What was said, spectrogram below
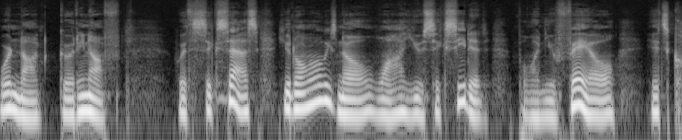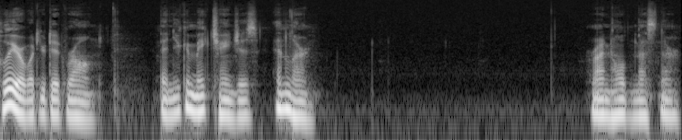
were not good enough. With success, you don't always know why you succeeded, but when you fail, it's clear what you did wrong. Then you can make changes and learn. Reinhold Messner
